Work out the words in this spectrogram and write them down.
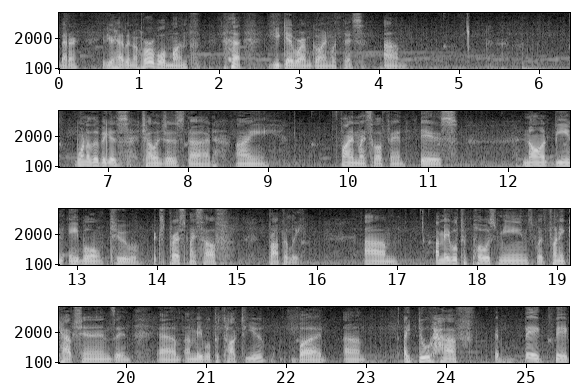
better. If you're having a horrible month, you get where I'm going with this. Um, one of the biggest challenges that I find myself in is not being able to express myself properly. Um, I'm able to post memes with funny captions and um, I'm able to talk to you, but um, I do have a big, big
